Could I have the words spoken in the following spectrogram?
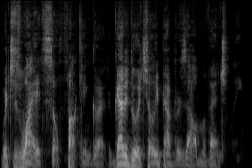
which is why it's so fucking good. I've got to do a Chili Peppers album eventually.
